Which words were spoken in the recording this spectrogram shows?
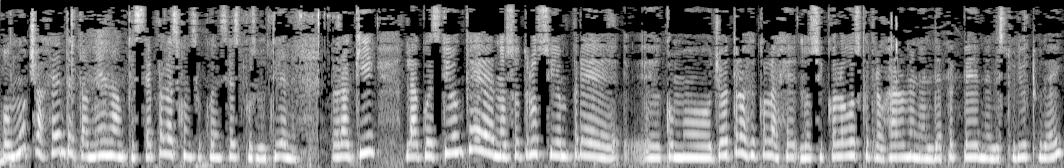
O mucha gente también, aunque sepa las consecuencias, pues lo tiene. Pero aquí la cuestión que nosotros siempre, eh, como yo trabajé con los psicólogos que trabajaron en el DPP, en el estudio Today,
